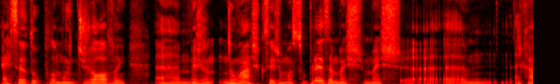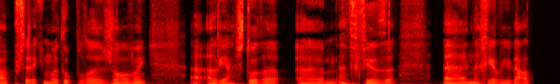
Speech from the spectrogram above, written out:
essa dupla muito jovem, mas não acho que seja uma surpresa, mas, mas acaba por ser aqui uma dupla jovem. aliás, toda a defesa uh, na realidade.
